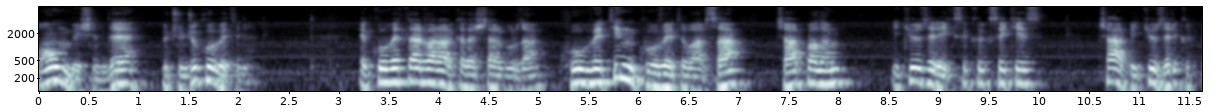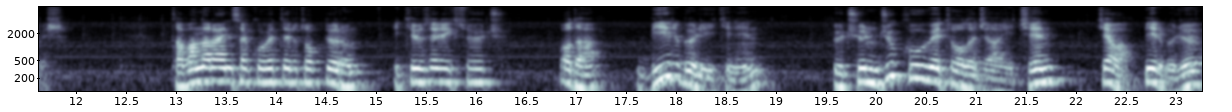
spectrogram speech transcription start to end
15'in de 3. kuvvetini. E kuvvetler var arkadaşlar burada. Kuvvetin kuvveti varsa çarpalım. 2 üzeri eksi 48 çarpı 2 üzeri 45. Tabanlar aynıysa kuvvetleri topluyorum. 2 üzeri eksi 3 o da 1 bölü 2'nin 3. kuvveti olacağı için cevap 1 bölü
